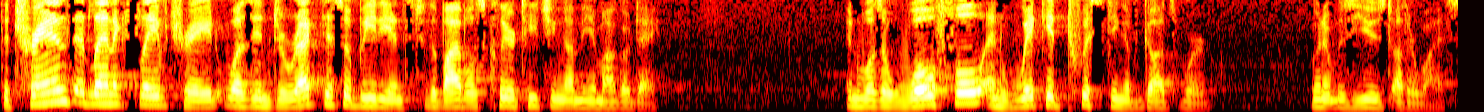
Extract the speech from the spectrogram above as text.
the transatlantic slave trade was in direct disobedience to the Bible's clear teaching on the Imago Dei and was a woeful and wicked twisting of God's word when it was used otherwise.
